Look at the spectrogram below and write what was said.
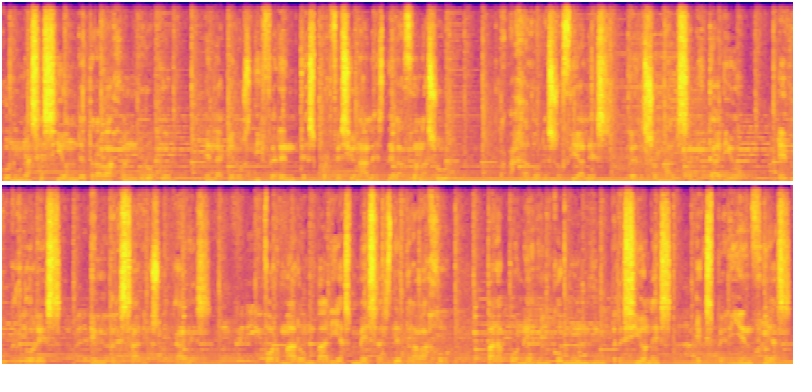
con una sesión de trabajo en grupo en la que los diferentes profesionales de la zona sur, trabajadores sociales, personal sanitario, educadores, empresarios locales, formaron varias mesas de trabajo para poner en común impresiones, experiencias,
